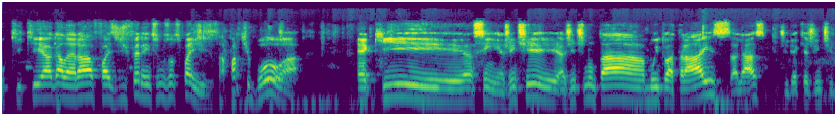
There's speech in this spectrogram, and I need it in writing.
o que, que a galera faz de diferente nos outros países. A parte boa é que assim a gente a gente não está muito atrás. Aliás diria que a gente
